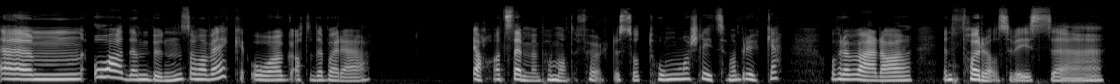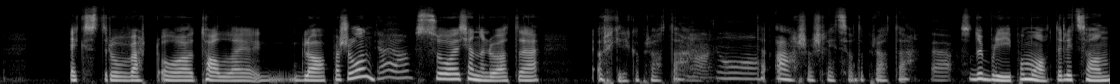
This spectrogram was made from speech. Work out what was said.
Um, og den bunnen som var vekk, og at det bare Ja, at stemmen på en måte føltes så tung og slitsom å bruke. Og for å være da en forholdsvis eh, ekstrovert og taleglad person, Ja, ja. så kjenner du at eh, jeg orker ikke å prate. Det er så slitsomt å prate. Ja. Så du blir på en måte litt sånn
